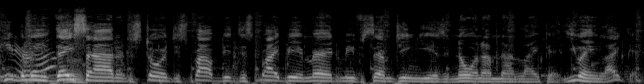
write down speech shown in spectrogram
He believed they side of the story despite, despite being married to me for 17 years and knowing I'm not like that. You ain't like that.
